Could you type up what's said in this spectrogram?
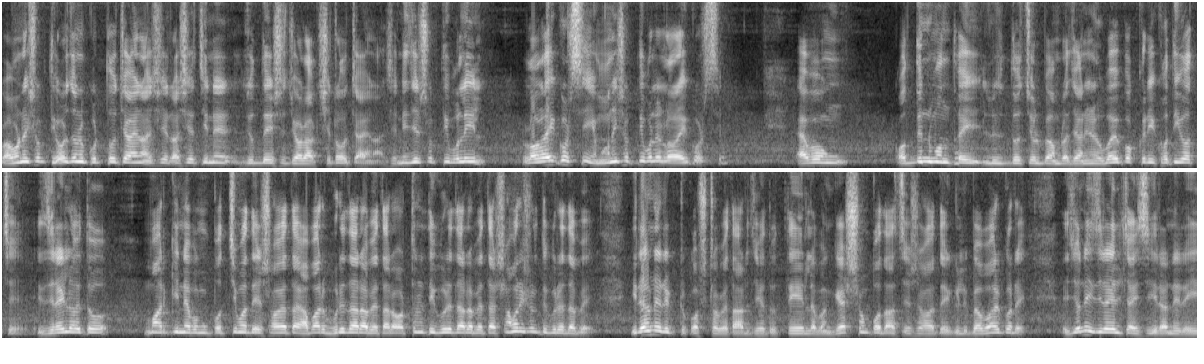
পারমাণবিক শক্তি অর্জন করতেও চায় না, সে রাশিয়া চীনের যুদ্ধে এসে জড়াক, সেটাও চায় না। সে নিজের শক্তি বলেই লড়াই করছে, ইমানি শক্তি বলে লড়াই করছে এবং কতদিন মধ্যে এই যুদ্ধ চলবে আমরা জানি না, উভয় পক্ষেরই ক্ষতি হচ্ছে। ইসরায়েল হয়তো মার্কিন এবং পশ্চিমাদের সহায়তায় আবার ঘুরে দাঁড়াবে, তার অর্থনীতি ঘুরে দাঁড়াবে, তার সামরিক শক্তি ঘুরে দাঁড়াবে। ইরানের একটু কষ্ট হবে, তার যেহেতু তেল এবং গ্যাস সম্পদ আছে সে হয়তো এগুলি ব্যবহার করে। এই জন্য ইসরায়েল চাইছে ইরানের এই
